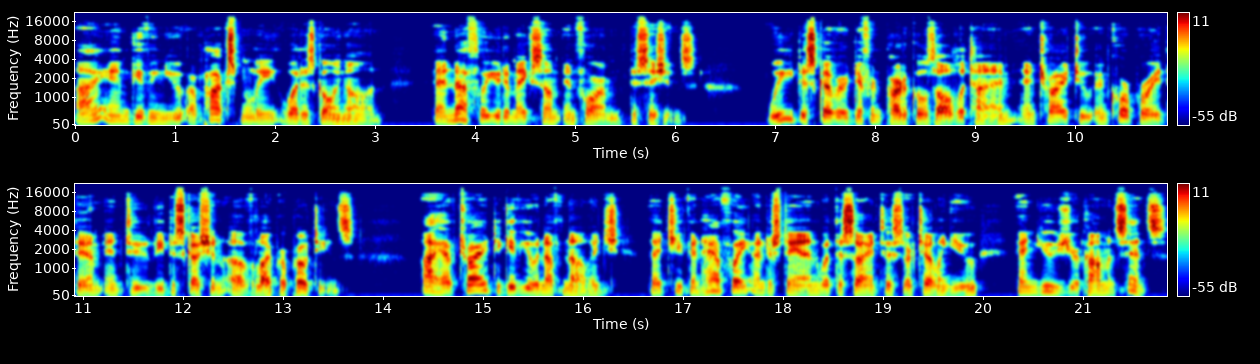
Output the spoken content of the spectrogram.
I am giving you approximately what is going on, enough for you to make some informed decisions. We discover different particles all the time and try to incorporate them into the discussion of lipoproteins. I have tried to give you enough knowledge that you can halfway understand what the scientists are telling you and use your common sense.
